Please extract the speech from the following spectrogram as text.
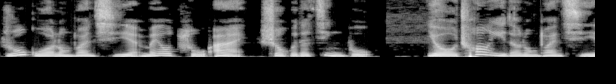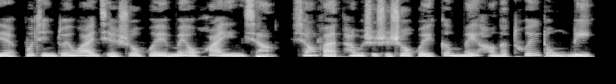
如果垄断企业没有阻碍社会的进步，有创意的垄断企业不仅对外界社会没有坏影响，相反，他们是使社会更美好的推动力，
